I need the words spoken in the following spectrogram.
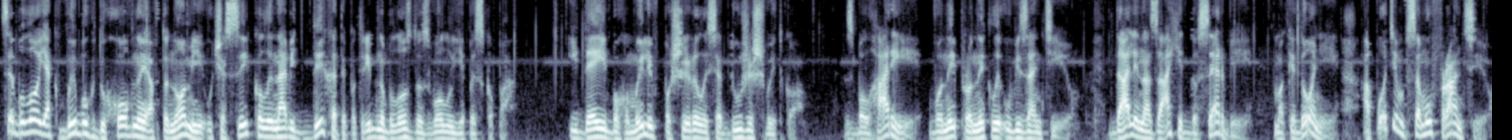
Це було як вибух духовної автономії у часи, коли навіть дихати потрібно було з дозволу єпископа. Ідеї богомилів поширилися дуже швидко. З Болгарії вони проникли у Візантію, далі на захід до Сербії, Македонії, а потім в саму Францію,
